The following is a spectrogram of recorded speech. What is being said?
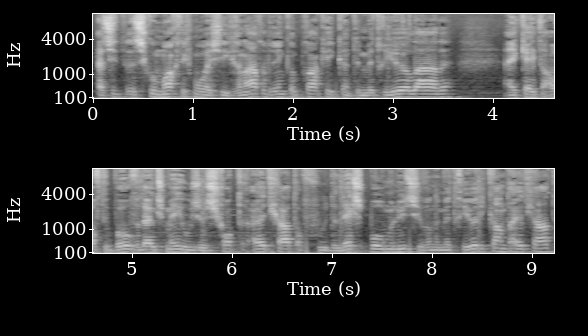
het, ziet, het is gewoon machtig mooi als je die granaten erin kan prakken. Je kunt de mitrailleur laden. En je kijkt er af en toe bovenluiks mee hoe zo'n schot eruit gaat. Of hoe de lichtspoormunitie van de mitrailleur die kant uitgaat.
